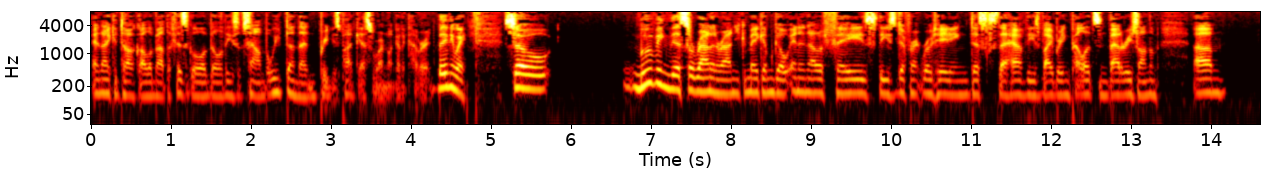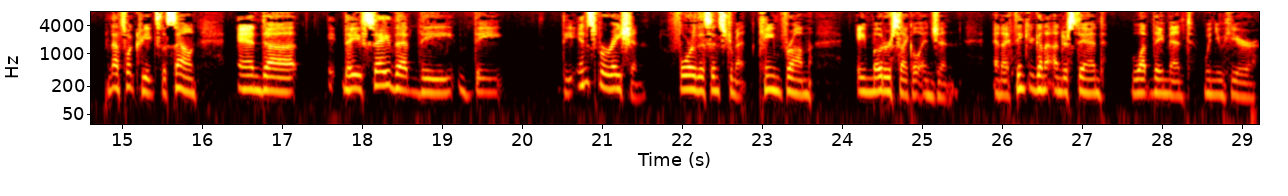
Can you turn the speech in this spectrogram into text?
And I could talk all about the physical abilities of sound, but we've done that in previous podcasts, where I'm not going to cover it. But anyway, so moving this around and around, you can make them go in and out of phase. These different rotating discs that have these vibrating pellets and batteries on them. Um, that's what creates the sound. And uh, they say that the the the inspiration for this instrument came from a motorcycle engine, and I think you're going to understand what they meant when you hear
